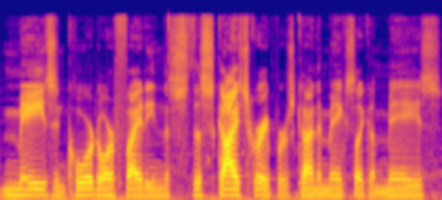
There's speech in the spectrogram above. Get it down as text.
maze and corridor fighting. The, the skyscrapers kind of makes like a maze.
